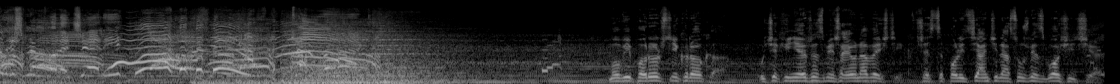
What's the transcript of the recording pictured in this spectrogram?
Aleśmy Mówi porucznik Roka. Uciekinierzy zmierzają na wyścig. Wszyscy policjanci na służbie zgłosić się.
